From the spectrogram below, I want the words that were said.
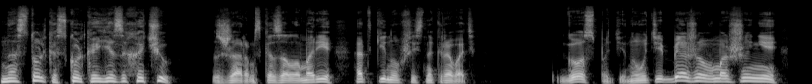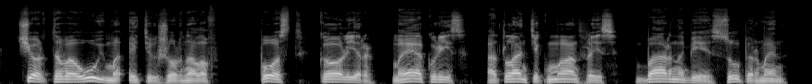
«Настолько, сколько я захочу», — с жаром сказала Мари, откинувшись на кровать. «Господи, ну у тебя же в машине чертова уйма этих журналов. Пост, Кольер, Меркурис, Атлантик Манфрис, Барнаби, Супермен.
